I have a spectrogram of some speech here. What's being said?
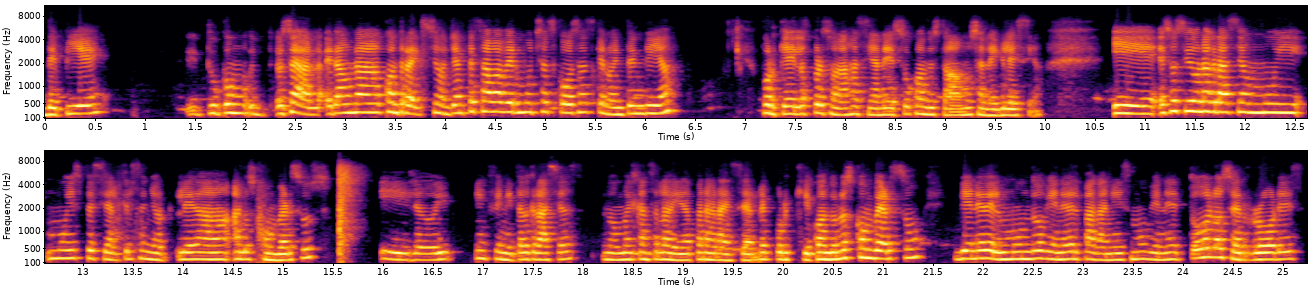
de pie. Y tú como, o sea, era una contradicción. Ya empezaba a ver muchas cosas que no entendía por qué las personas hacían eso cuando estábamos en la iglesia. Y eso ha sido una gracia muy, muy especial que el Señor le da a los conversos y le doy infinitas gracias no me alcanza la vida para agradecerle, porque cuando uno es converso, viene del mundo, viene del paganismo, viene de todos los errores,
